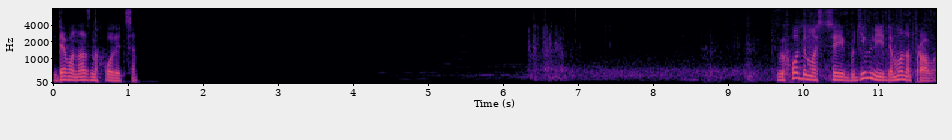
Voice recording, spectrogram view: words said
де вона знаходиться. Виходимо з цієї будівлі і йдемо направо.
